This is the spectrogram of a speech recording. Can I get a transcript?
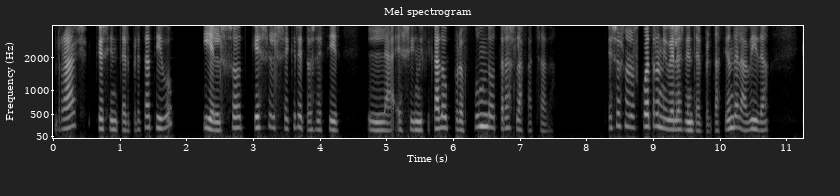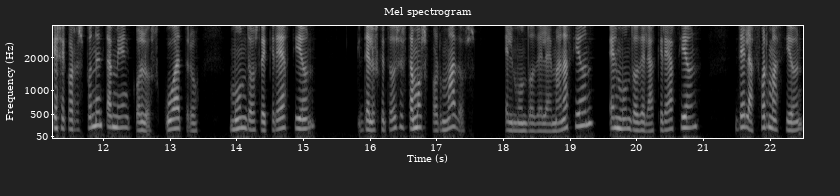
Rash, que es interpretativo. Y el Sod, que es el secreto, es decir, el significado profundo tras la fachada. Esos son los cuatro niveles de interpretación de la vida que se corresponden también con los cuatro mundos de creación de los que todos estamos formados. El mundo de la emanación, el mundo de la creación, de la formación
